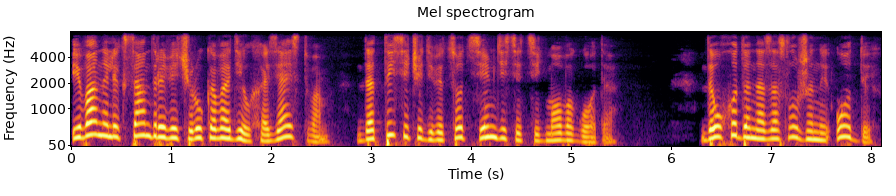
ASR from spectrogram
Иван Александрович руководил хозяйством до 1977 года. До ухода на заслуженный отдых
